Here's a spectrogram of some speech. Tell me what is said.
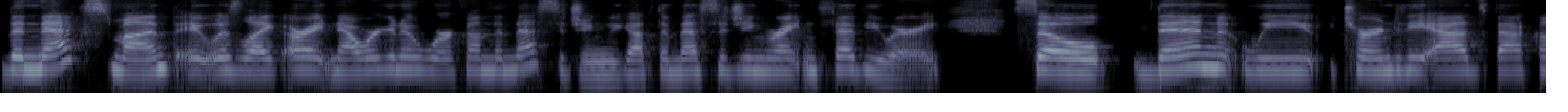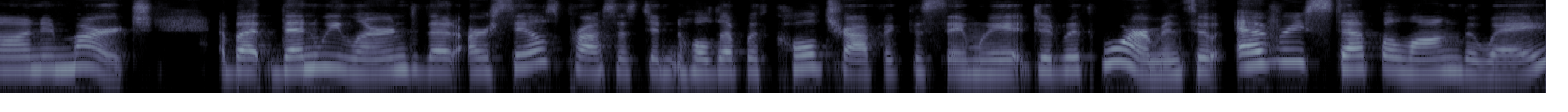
the next month it was like all right now we're going to work on the messaging. We got the messaging right in february. So then we turned the ads back on in march. But then we learned that our sales process didn't hold up with cold traffic the same way it did with warm. And so every step along the way,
